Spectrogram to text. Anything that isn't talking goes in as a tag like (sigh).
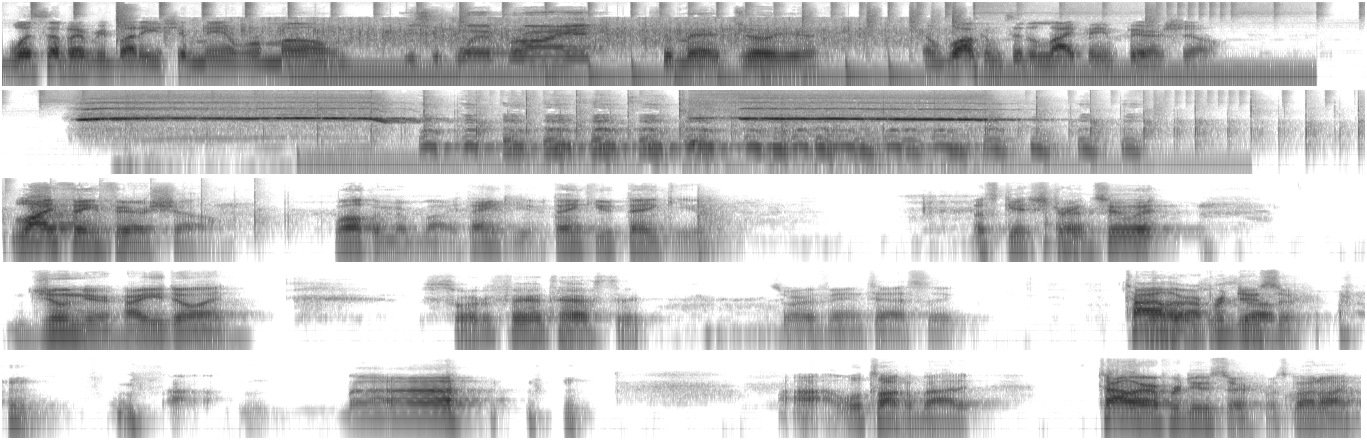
What's up, everybody? It's your man Ramon, It's your boy Brian. It's your man Julia. and welcome to the Life Ain't Fair Show. Life Ain't Fair Show. Welcome, everybody. Thank you. Thank you. Thank you. Let's get straight to it. Junior, how you doing? Sort of fantastic. Sort of fantastic. Tyler, our yourself? producer. (laughs) uh, (laughs) uh, we'll talk about it. Tyler, our producer. What's going on?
